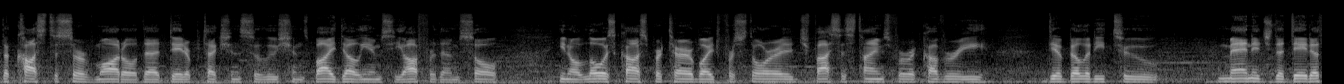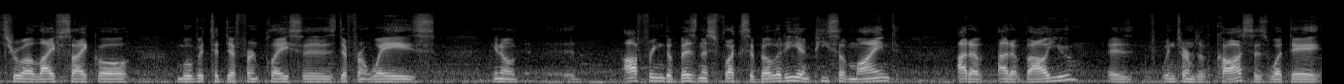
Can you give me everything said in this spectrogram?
the cost to serve model that data protection solutions by Dell EMC offer them. So, you know, lowest cost per terabyte for storage, fastest times for recovery, the ability to manage the data through a life cycle, move it to different places, different ways. You know, offering the business flexibility and peace of mind out of, out of value is, in terms of cost is what they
